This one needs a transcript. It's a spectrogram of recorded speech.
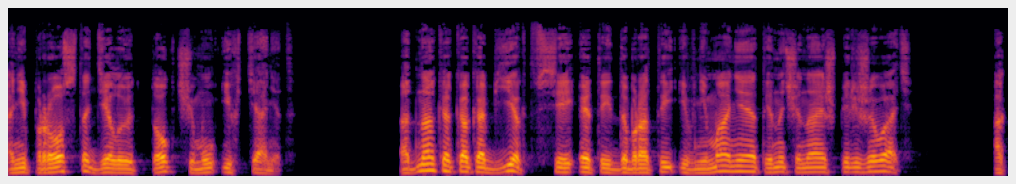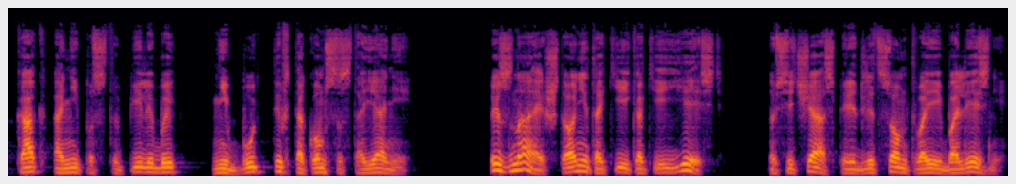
Они просто делают то, к чему их тянет. Однако, как объект всей этой доброты и внимания, ты начинаешь переживать. А как они поступили бы, не будь ты в таком состоянии. Ты знаешь, что они такие, какие есть, но сейчас, перед лицом твоей болезни,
